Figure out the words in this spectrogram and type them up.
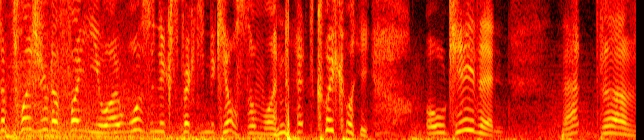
Was a pleasure to fight you. I wasn't expecting to kill someone that quickly. Okay then. That, uh...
